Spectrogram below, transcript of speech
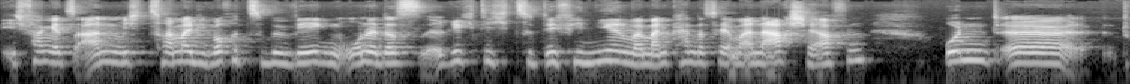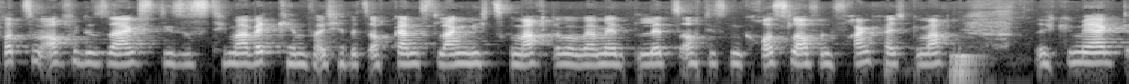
ich fange jetzt an, mich zweimal die Woche zu bewegen, ohne das richtig zu definieren, weil man kann das ja immer nachschärfen. Und äh, trotzdem auch, wie du sagst, dieses Thema Wettkämpfe. Ich habe jetzt auch ganz lang nichts gemacht, aber wir haben ja letzt auch diesen Crosslauf in Frankreich gemacht. Ich gemerkt,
